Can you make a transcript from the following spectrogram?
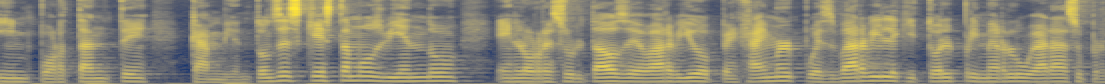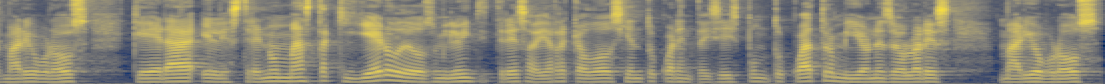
importante cambio. Entonces, ¿qué estamos viendo en los resultados de Barbie y Oppenheimer? Pues Barbie le quitó el primer lugar a Super Mario Bros., que era el estreno más taquillero de 2023. Había recaudado 146.4 millones de dólares Mario Bros.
